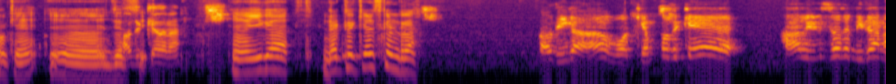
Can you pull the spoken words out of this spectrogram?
ಓಕೆ ಜರ್ಸಿ. ಅದಕ್ಕೆ ಅದನ್ನ? ಆ, ಈಗ ಡಾಕ್ಟರ್ ಕೇಳಿಸ್ಕೊಂಡ್ರ? ಹೌದು ಈಗ ಒ- ಕೆಂಪದಕ್ಕೆ ಹಾಲು ಇಳಿಸೋದು ನಿಧಾನ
